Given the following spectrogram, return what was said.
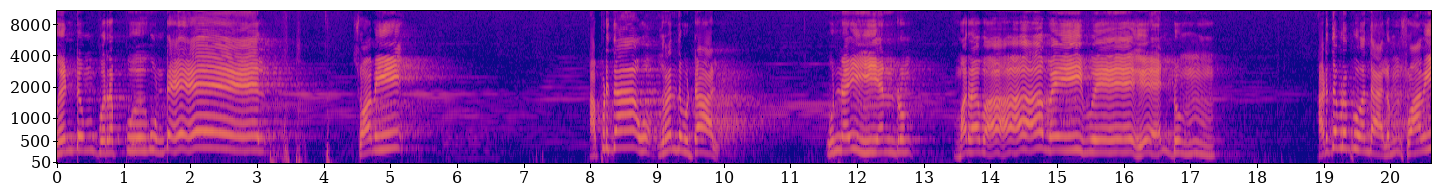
மீண்டும் பிறப்பு உண்டே சுவாமி அப்படித்தான் இறந்து விட்டால் உன்னை என்றும் மறவா அடுத்த பிறப்பு வந்தாலும் சுவாமி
